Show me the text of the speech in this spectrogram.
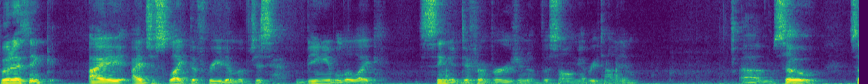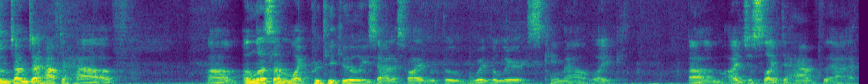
But I think I I just like the freedom of just being able to like sing a different version of the song every time. Um, so sometimes I have to have, um, unless I'm like particularly satisfied with the way the lyrics came out, like um, I just like to have that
